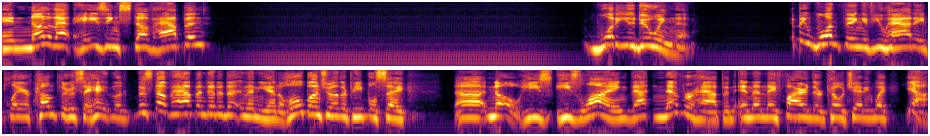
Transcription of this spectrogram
and none of that hazing stuff happened, what are you doing then? It'd be one thing if you had a player come through say, hey, look, this stuff happened, and then you had a whole bunch of other people say, uh, no, he's he's lying. That never happened. And then they fired their coach anyway. Yeah,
